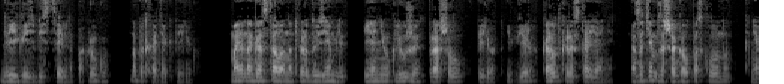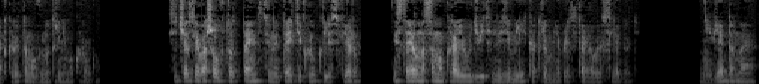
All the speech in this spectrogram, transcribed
двигаясь бесцельно по кругу, но подходя к берегу. Моя нога стала на твердую землю, и я неуклюже прошел вперед и вверх короткое расстояние, а затем зашагал по склону к неоткрытому внутреннему кругу. Сейчас я вошел в тот таинственный третий круг или сферу и стоял на самом краю удивительной земли, которую мне предстояло исследовать. Неведомая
